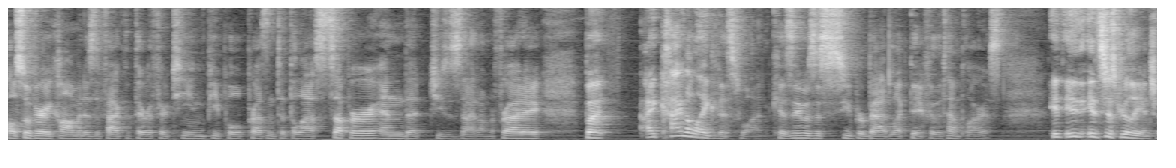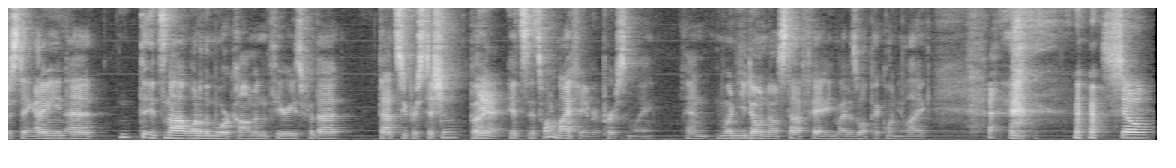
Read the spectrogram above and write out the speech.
Also, very common is the fact that there were 13 people present at the Last Supper and that Jesus died on a Friday. But I kind of like this one because it was a super bad luck day for the Templars. it, it, it's just really interesting. I mean, uh, it's not one of the more common theories for that that superstition, but Yeah. it's it's one of my favorite personally. And when you don't know stuff, hey, you might as well pick one you like. So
